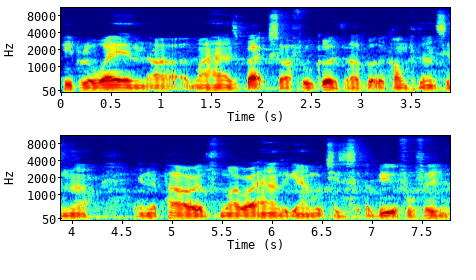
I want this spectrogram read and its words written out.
people away and uh, my hands back, so I feel good. I've got the confidence in the in the power of my right hand again, which is a beautiful feeling.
